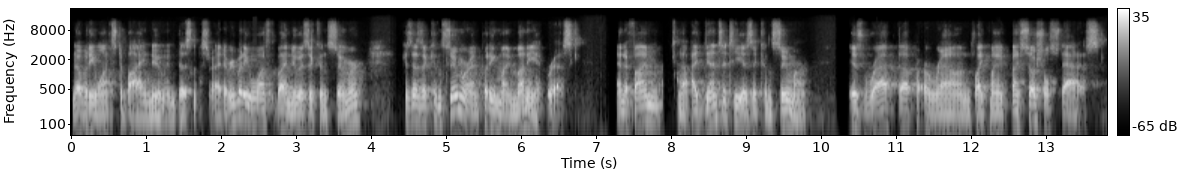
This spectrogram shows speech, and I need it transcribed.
Nobody wants to buy new in business, right? Everybody wants to buy new as a consumer because as a consumer, I'm putting my money at risk. And if I'm uh, identity as a consumer is wrapped up around like my, my social status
